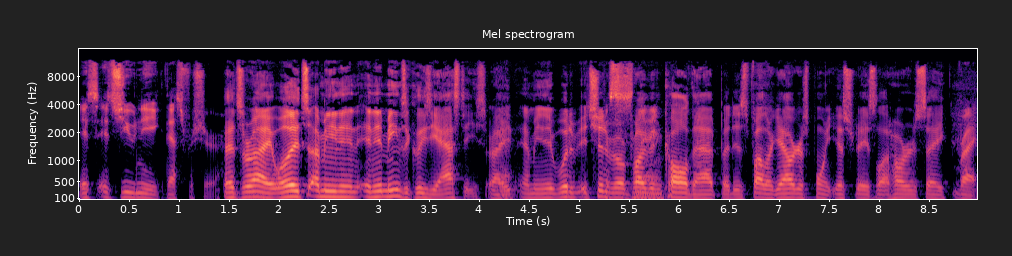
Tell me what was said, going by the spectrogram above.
it's it's unique. That's for sure. That's right. Well, it's I mean, and, and it means Ecclesiastes, right? Yeah. I mean, it would it should have probably been called that, but as Father Gallagher's point yesterday, it's a lot harder to say right.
